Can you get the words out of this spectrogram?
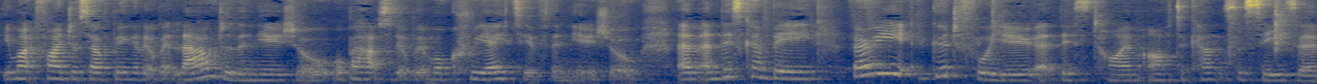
You might find yourself being a little bit louder than usual or perhaps a little bit more creative than usual. Um, and this can be very good for you at this time after cancer season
